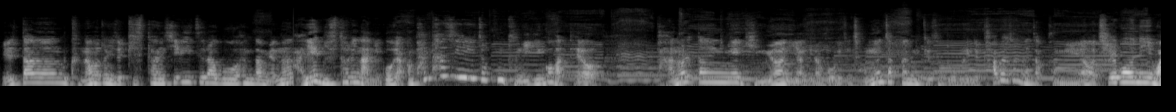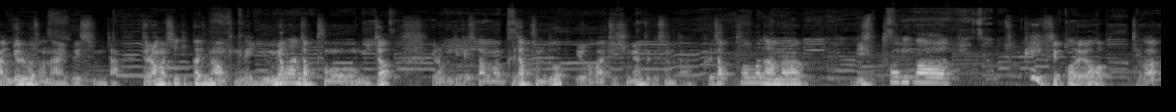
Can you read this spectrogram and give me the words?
일단은 그나마 좀 이제 비슷한 시리즈라고 한다면은 아예 미스터리는 아니고 약간 판타지적인 분위기인 것 같아요. 반월당의 기묘한 이야기라고 이제 정연 작가님께서 팝에서 낸 작품이에요. 7권이 완결로 저는 알고 있습니다. 드라마 CD까지 나온 굉장히 유명한 작품이죠. 여러분들께서 한번 그 작품도 읽어봐 주시면 좋겠습니다. 그 작품은 아마 미스터리가 속해 있을 거예요. 제가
